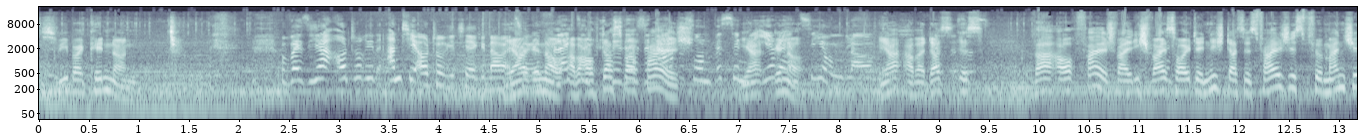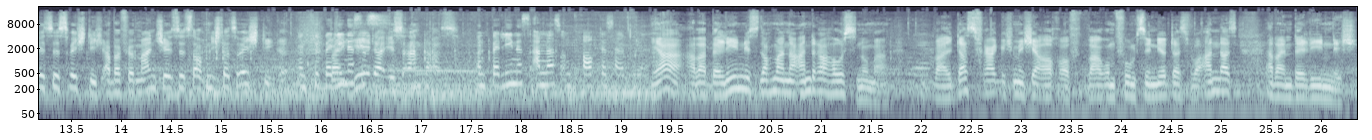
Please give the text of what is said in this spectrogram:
Ist wie bei Kindern. Wobei sie ja anti-autoritär genau Ja, genau, Vielleicht aber auch das war falsch. so ein bisschen ja, wie ihre genau. Erziehung, glaube ich. Ja, aber das, das ist, war auch falsch, weil ich weiß heute nicht, dass es falsch ist. Für manche ist es richtig, aber für manche ist es auch nicht das Richtige. Und für Berlin weil ist jeder ist anders. Und Berlin ist anders und braucht deshalb. Ja, aber Berlin ist nochmal eine andere Hausnummer. Ja. Weil das frage ich mich ja auch auf, warum funktioniert das woanders, aber in Berlin nicht.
